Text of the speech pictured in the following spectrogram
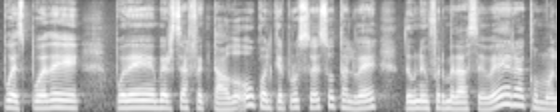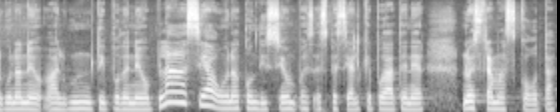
pues puede, puede verse afectado o cualquier proceso tal vez de una enfermedad severa como alguna algún tipo de neoplasia o una condición pues especial que pueda tener nuestra mascota.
